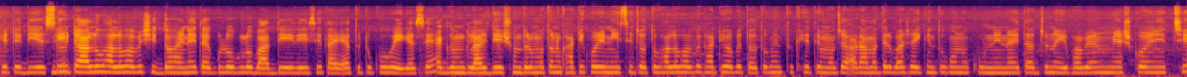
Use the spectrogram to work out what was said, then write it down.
খেটে দিয়েছি। দুইটা আলু ভালোভাবে সিদ্ধ হয় নাই, তাই গুলো ওগুলো বাদ দিয়ে দিয়েছি, তাই এতটুকু হয়ে গেছে। একদম গ্লাস দিয়ে সুন্দর মতন ঘাটি করে নিয়েছি, যত ভালোভাবে ঘাটি হবে তত কিন্তু খেতে মজা। আর আমাদের বাসায় কিন্তু কোনো কুর্নি নাই, তার জন্য এভাবে আমি ম্যাশ করে নিচ্ছি।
